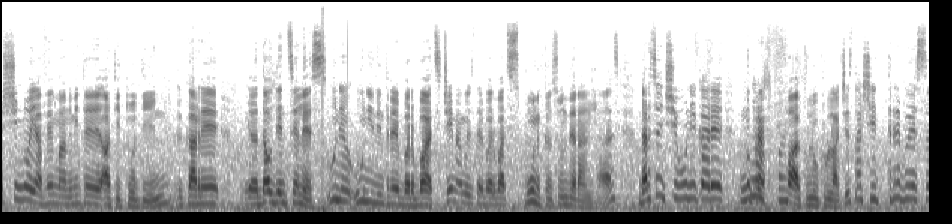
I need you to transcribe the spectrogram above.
și noi avem anumite atitudini care uh, dau de înțeles. Une, unii dintre bărbați, cei mai mulți dintre bărbați spun când sunt deranjați, dar sunt și unii care nu, Nu prea spun. fac lucrul acesta și trebuie să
